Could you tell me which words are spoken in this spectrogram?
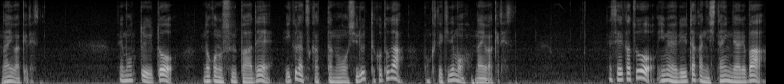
ないわけです。でもっと言うとどこのスーパーでいくら使ったのを知るってことが目的でもないわけです。で生活を今より豊かにしたいんであれば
